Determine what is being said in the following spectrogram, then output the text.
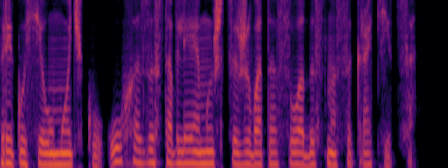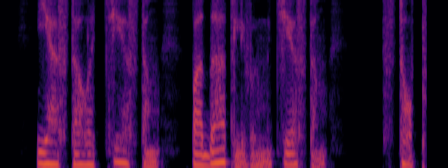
Прикусил мочку уха, заставляя мышцы живота сладостно сократиться. Я стала тестом, податливым тестом. Стоп.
